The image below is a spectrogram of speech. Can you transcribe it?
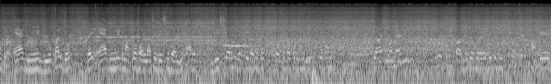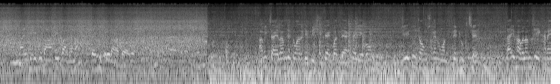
মাত্র এক মিনিট লোকাল তো, তাই এক মিনিট মাত্র হল্ড আছে, বেশি হল্ড নেই। আর বৃষ্টি যখন দেখতেই পাচ্ছে কতটা পরিমাণে এবং প্ল্যাটফর্মে পুরোপুরি পাবলিকে ভরে যে বৃষ্টি হচ্ছে, ফাঁকে বাইরে কিছু দাঁড়াতেই পারবে না, তাই ভিতরে দাঁড়াতে হবে। আমি চাইলাম যে তোমাদেরকে বৃষ্টিটা একবার দেখাই এবং যেহেতু জংশনের মধ্যে ঢুকছে, তাই ভাবলাম যে এখানে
